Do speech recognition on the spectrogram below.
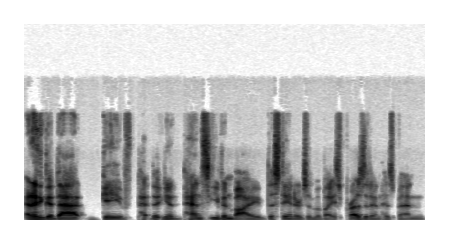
And I think that that gave you know Pence, even by the standards of a vice president, has been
